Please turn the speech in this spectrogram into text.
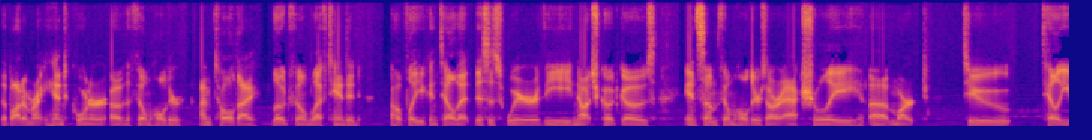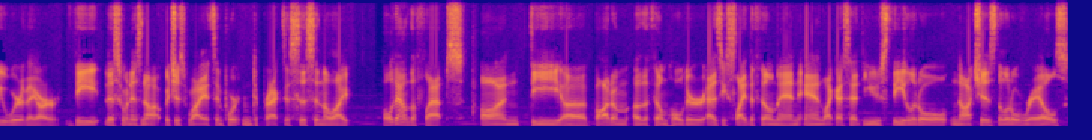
the bottom right hand corner of the film holder. I'm told I load film left handed. Hopefully, you can tell that this is where the notch code goes, and some film holders are actually uh, marked to tell you where they are. The This one is not, which is why it's important to practice this in the light. Hold down the flaps on the uh, bottom of the film holder as you slide the film in. And like I said, use the little notches, the little rails,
